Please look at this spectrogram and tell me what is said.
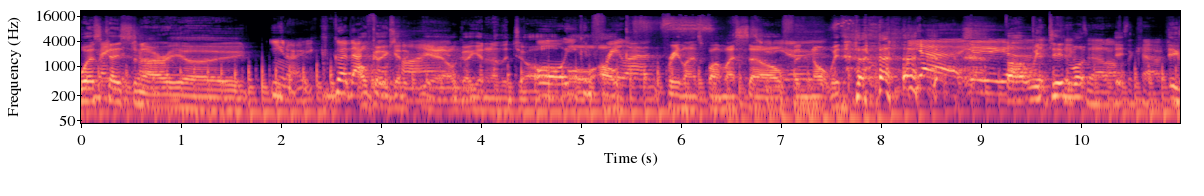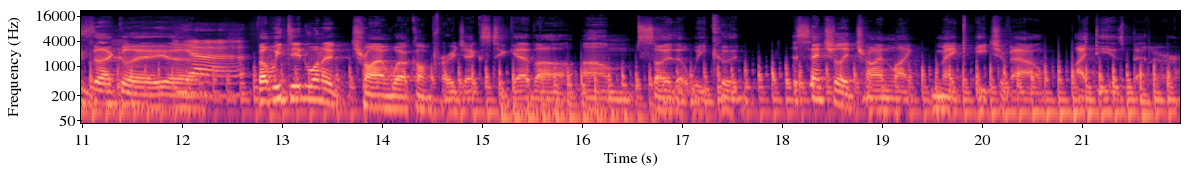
Worst case scenario, You know, you could go back I'll go full get a, yeah, I'll go get another job, Or you can I'll freelance freelance by myself and not with her. Yeah, yeah, yeah, yeah. But we did want out off the couch. exactly, yeah. yeah. But we did want to try and work on projects together, um, so that we could essentially try and like make each of our ideas better.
